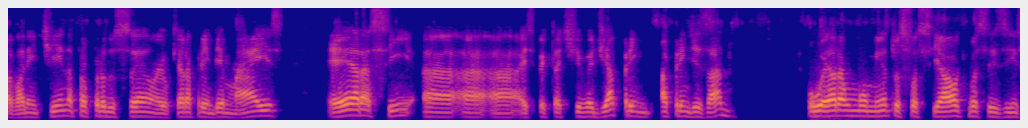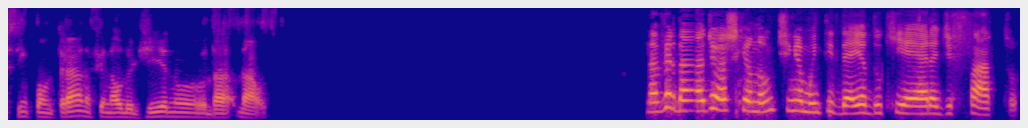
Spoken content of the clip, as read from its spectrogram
a Valentina para produção, eu quero aprender mais. Era assim a, a, a expectativa de aprendizado? Ou era um momento social que vocês iam se encontrar no final do dia no, da, da aula? Na verdade, eu acho que eu não tinha muita ideia do que era de fato,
